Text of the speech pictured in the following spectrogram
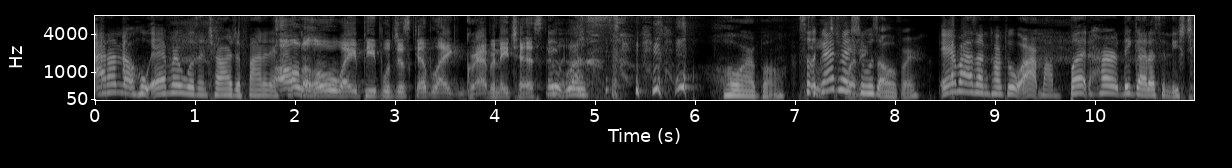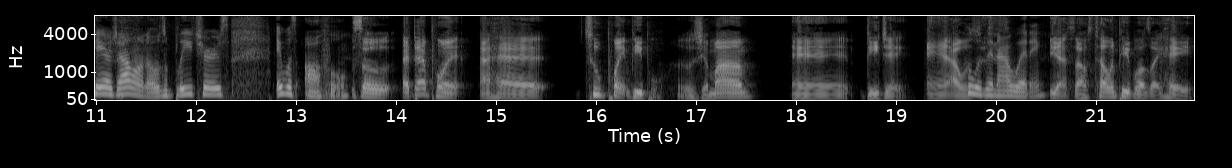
I don't know whoever was in charge of finding that. all the old white people just kept like grabbing their chest. And It was horrible. So the was graduation funny. was over. Everybody's uncomfortable. All right, my butt hurt. They got us in these chairs. Y'all on those bleachers. It was awful. so at that point, I had two point people. It was your mom and DJ, and I was Who was just- in our wedding? Yes, I was telling people, I was like, hey,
